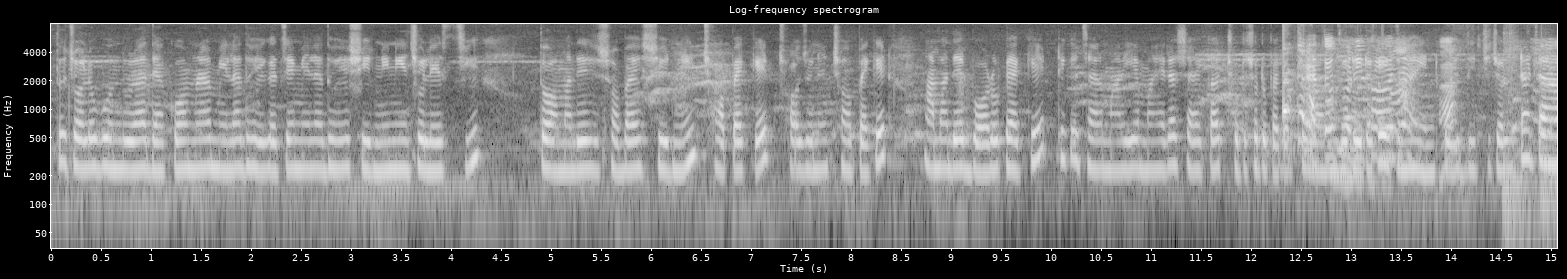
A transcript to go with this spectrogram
তো চলো বন্ধুরা দেখো আমরা মেলাদ হয়ে গেছে মেলাদ হয়ে শিরনি নিয়ে চলে এসেছি তো আমাদের সবাই সিডনি ছ প্যাকেট ছজনের ছ প্যাকেট আমাদের বড় প্যাকেট ঠিক আছে? আর মারিয়া মায়েরা সাইকার ছোট ছোট প্যাকেট। ভিডিওটাকে এখানে এন্ড করে দিচ্ছি। চলো টাটা।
